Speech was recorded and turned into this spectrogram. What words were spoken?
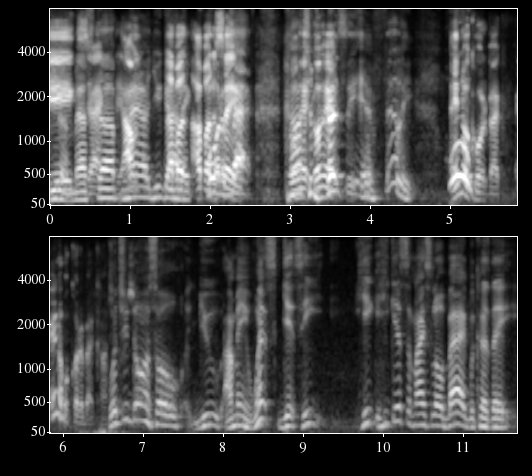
you done messed up. I'm- now you I'm got about- a I'm about to say, quarterback go ahead, go ahead. controversy in Philly. Ain't no quarterback. Ain't no quarterback contract. What you doing? So you, I mean, Wentz gets he he he gets a nice little bag because they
